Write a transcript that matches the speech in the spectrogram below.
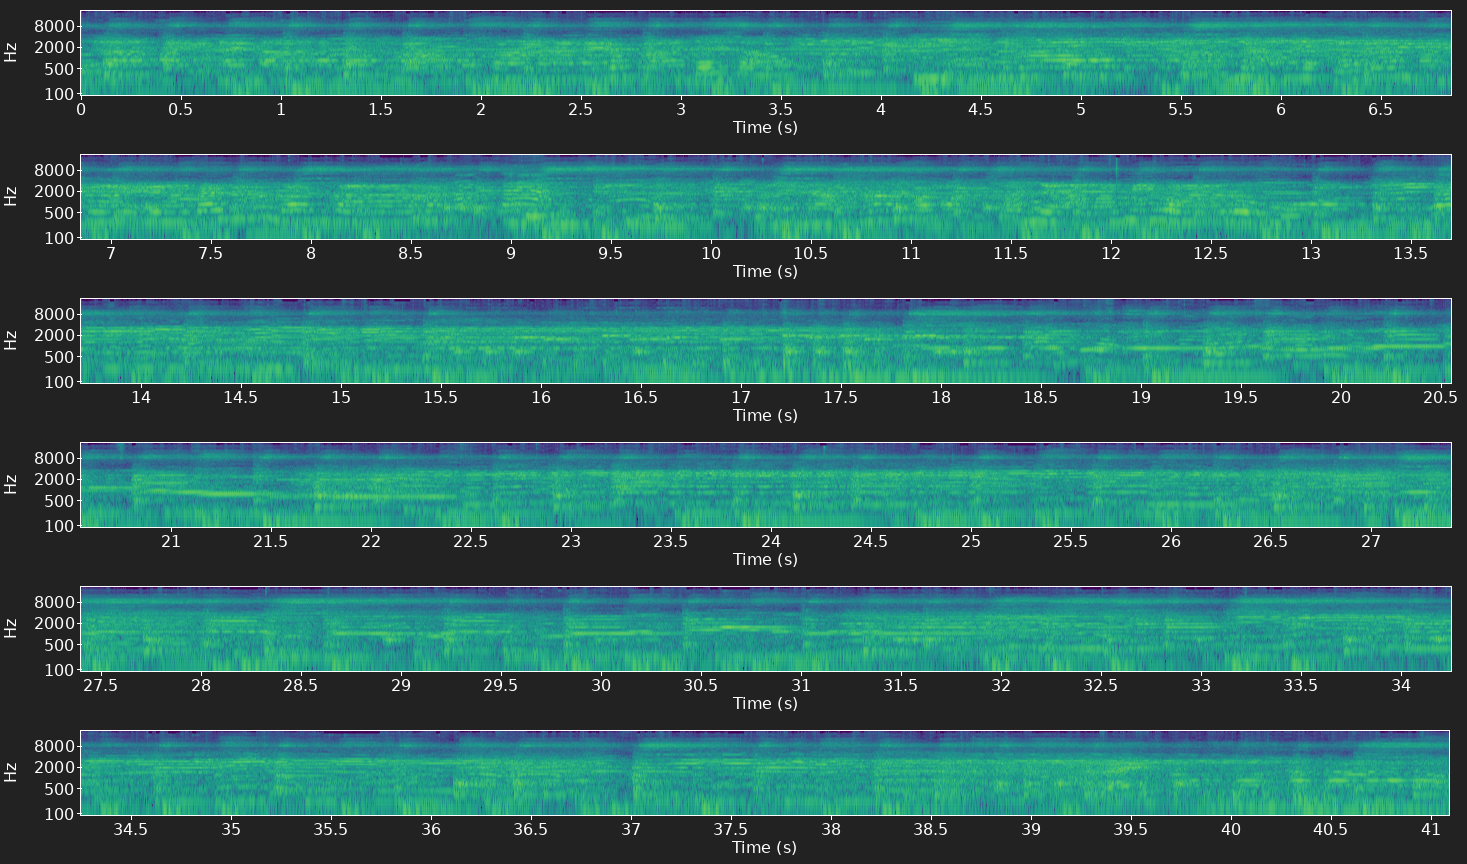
เวลาไปไกลตาละมองเปล่าบนฟ้าแล้วผ่านใจเศร้าพี่น้องทำนายกระนั้นมันไกลไปแล้วรักษาลืมสิ้นเลยนะกำลังสัญญาที่ว่ารวมเดียว Thank you.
